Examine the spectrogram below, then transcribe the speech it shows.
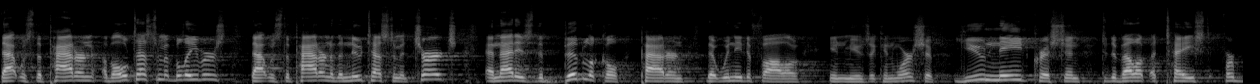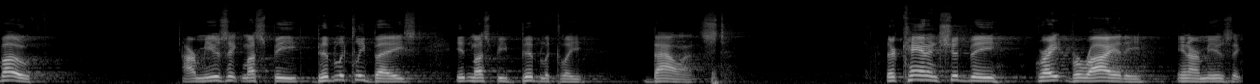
That was the pattern of Old Testament believers, that was the pattern of the New Testament church, and that is the biblical pattern that we need to follow in music and worship. You need, Christian, to develop a taste for both. Our music must be biblically based, it must be biblically balanced. There can and should be great variety in our music.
